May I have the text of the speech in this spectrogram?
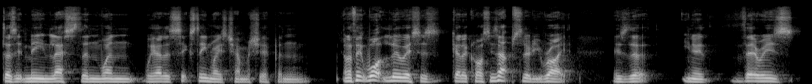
does it mean less than when we had a 16 race championship? And and I think what Lewis has get across is absolutely right. Is that you know there is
